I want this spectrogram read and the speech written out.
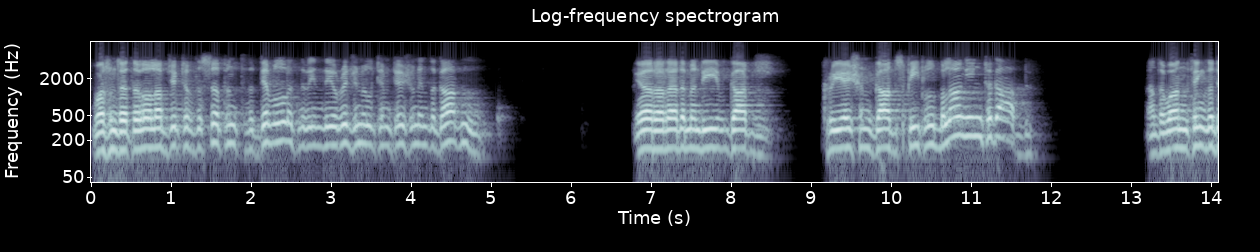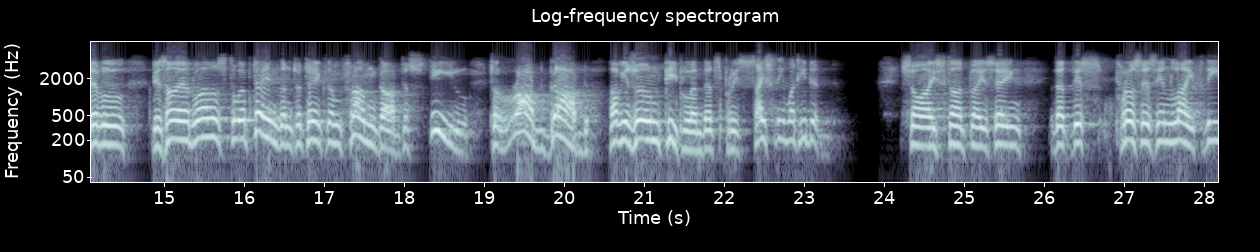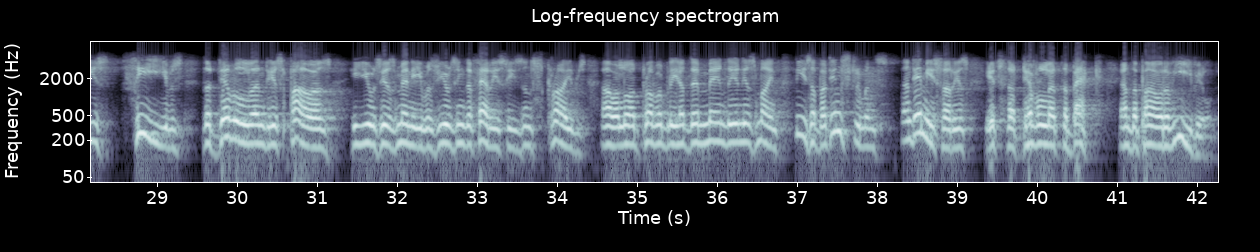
Wasn't that the whole object of the serpent, the devil, in the original temptation in the garden? Here are Adam and Eve, God's creation, God's people, belonging to God. And the one thing the devil desired was to obtain them, to take them from God, to steal, to rob God of his own people, and that's precisely what he did. So I start by saying that this process in life, these thieves, the devil and his powers, he uses many. He was using the Pharisees and scribes. Our Lord probably had them mainly in his mind. These are but instruments and emissaries. It's the devil at the back and the power of evil.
